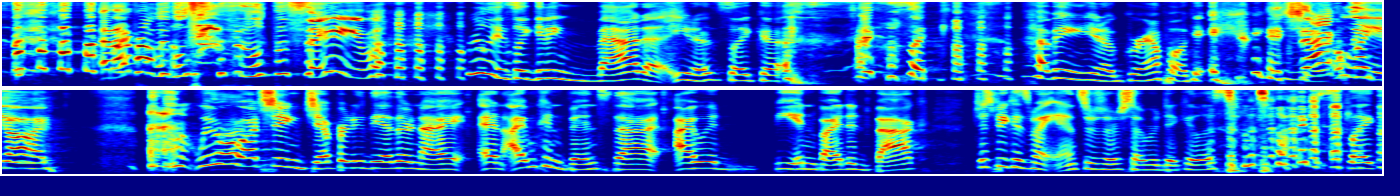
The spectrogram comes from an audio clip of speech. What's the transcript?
and I probably look looked the same. really, it's like getting mad at, you know, it's like, uh, it's like having, you know, grandpa get angry at you. Oh my Exactly. God. we were watching Jeopardy the other night, and I'm convinced that I would be invited back just because my answers are so ridiculous sometimes. like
